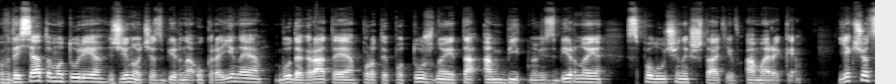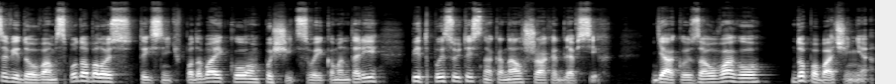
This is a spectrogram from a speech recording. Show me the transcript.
В 10-му турі жіноча збірна України буде грати проти потужної та амбітної збірної Сполучених Штатів Америки. Якщо це відео вам сподобалось, тисніть вподобайку, пишіть свої коментарі, підписуйтесь на канал Шахи для всіх. Дякую за увагу, до побачення!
